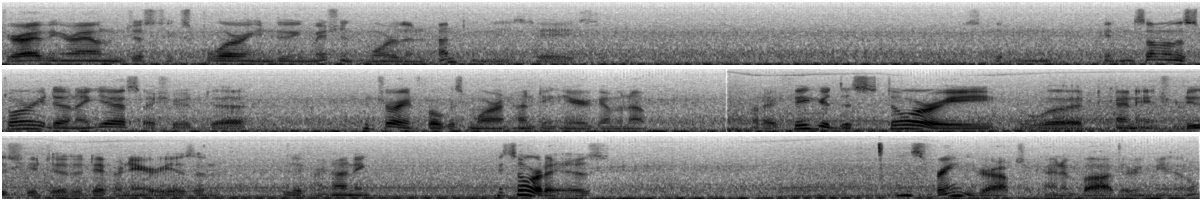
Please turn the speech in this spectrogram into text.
driving around and just exploring and doing missions more than hunting these days. getting some of the story done, I guess. I should, uh, should try and focus more on hunting here coming up. But I figured the story would kind of introduce you to the different areas and the different hunting. It sort of is. These frame drops are kind of bothering me though.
